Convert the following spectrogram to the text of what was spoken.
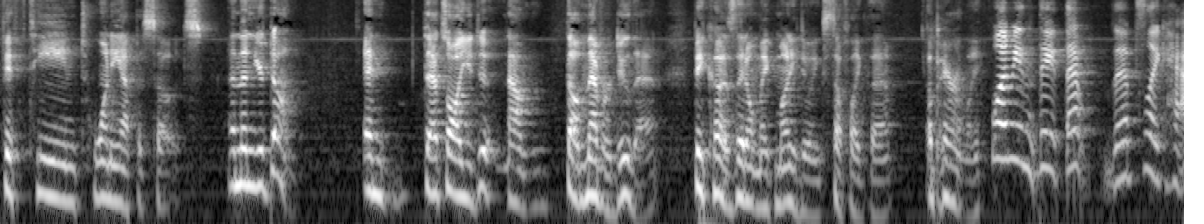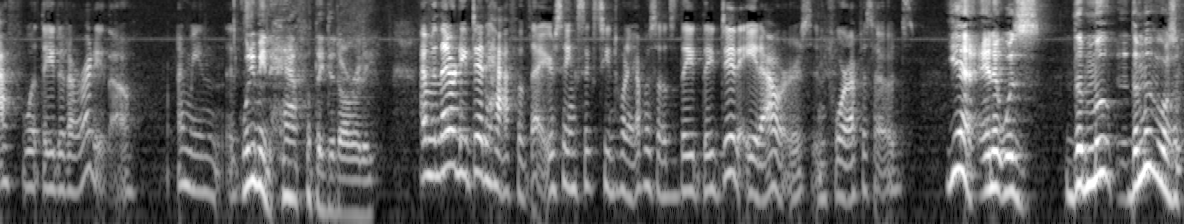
15 20 episodes and then you're done. And that's all you do. Now they'll never do that because they don't make money doing stuff like that apparently. Well, I mean, they that that's like half what they did already, though. I mean, it's, What do you mean half what they did already? I mean, they already did half of that. You're saying 16, 20 episodes. They they did eight hours in four episodes. Yeah, and it was the movie. The movie wasn't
